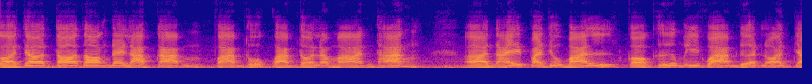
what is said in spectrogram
ก็จะต่อต้องได้รับกรรมความทุกข์ความทรมานทั้ง ในปัจจุบันก็คือมีความเดือดร้อนใจ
